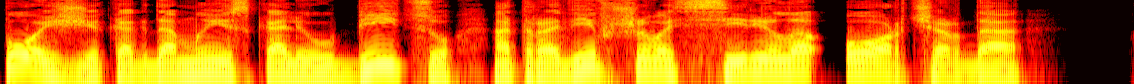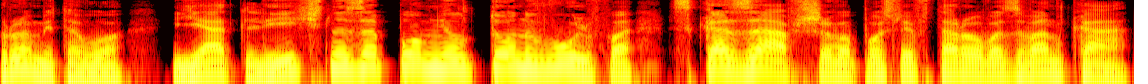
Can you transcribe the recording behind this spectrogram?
позже, когда мы искали убийцу, отравившего Сирила Орчарда. Кроме того, я отлично запомнил тон Вульфа, сказавшего после второго звонка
